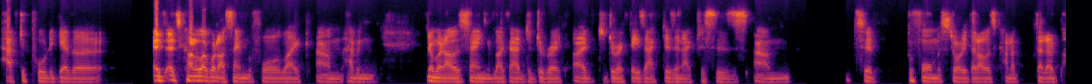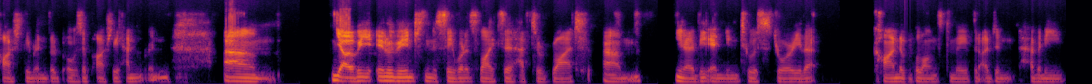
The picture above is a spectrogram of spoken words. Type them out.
have to pull together. It, it's kind of like what I was saying before, like um, having, you know, when I was saying like I had to direct, I had to direct these actors and actresses um, to perform a story that I was kind of that I'd partially written, but also partially hadn't written. Um, yeah, it'll be it'll be interesting to see what it's like to have to write, um, you know, the ending to a story that kind of belongs to me, but I didn't have any,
